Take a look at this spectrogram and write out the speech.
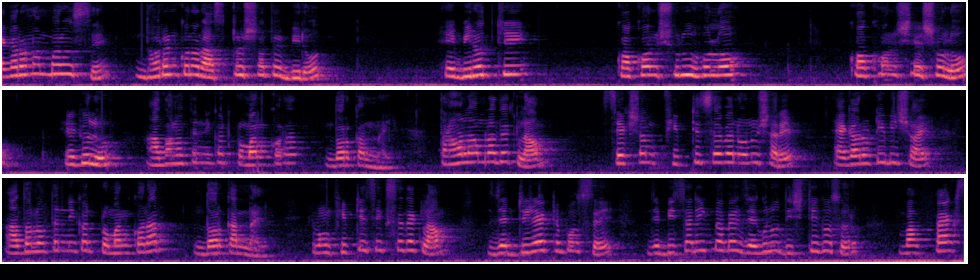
এগারো নম্বর হচ্ছে, ধরেন কোনো রাষ্ট্রের সাথে বিরোধ, এই বিরোধটি কখন শুরু হলো, কখন শেষ হলো, এগুলো আদালতের নিকট প্রমাণ করার দরকার নাই। তাহলে আমরা দেখলাম, সেকশন ফিফটি সেভেন অনুসারে এগারোটি বিষয় আদালতের নিকট প্রমাণ করার দরকার নাই এবং ফিফটি সিক্সে দেখলাম যে ডিরেক্ট বলছে যে বিচারিকভাবে যেগুলো দৃষ্টিগোচর বা ফ্যাক্টস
